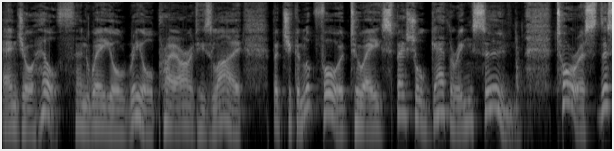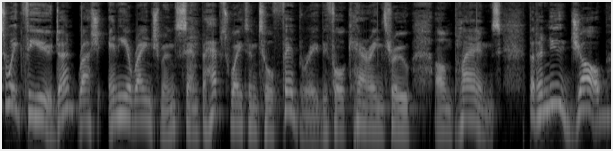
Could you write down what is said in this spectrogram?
and your health and where your real priorities lie. But you can look forward to a special gathering soon. Taurus, this week for you, don't rush any arrangements and perhaps wait until February before carrying through on plans. But a new job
